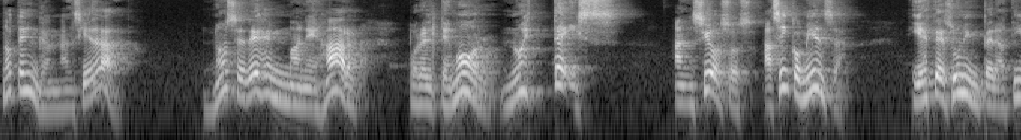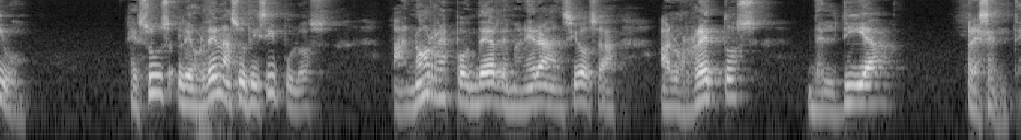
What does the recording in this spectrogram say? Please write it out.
no tengan ansiedad, no se dejen manejar por el temor, no estéis ansiosos. Así comienza. Y este es un imperativo. Jesús le ordena a sus discípulos a no responder de manera ansiosa a los retos del día presente.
